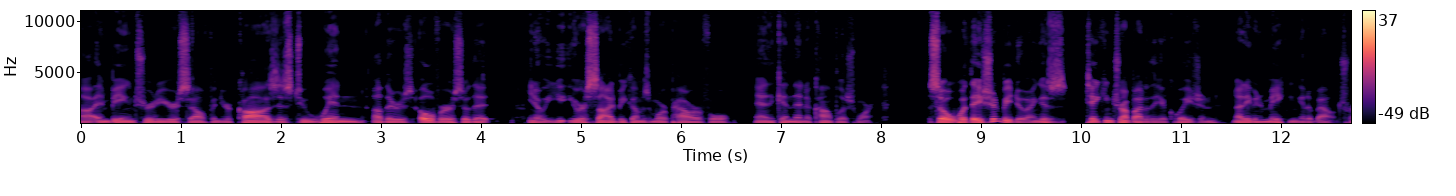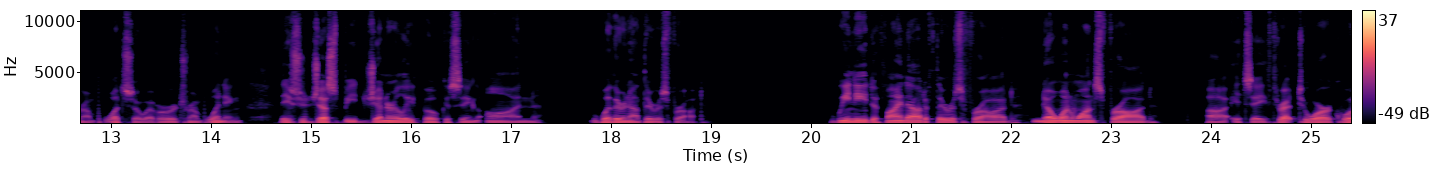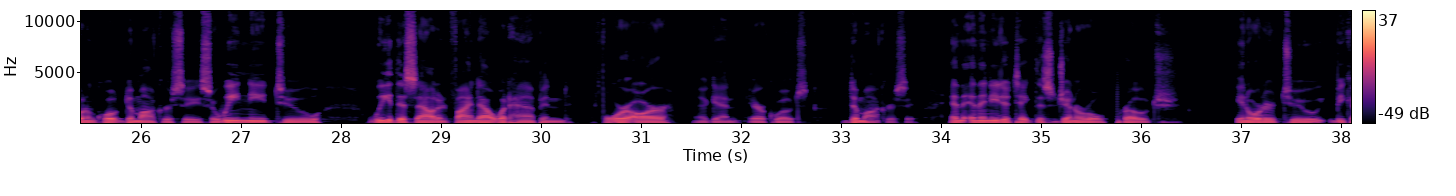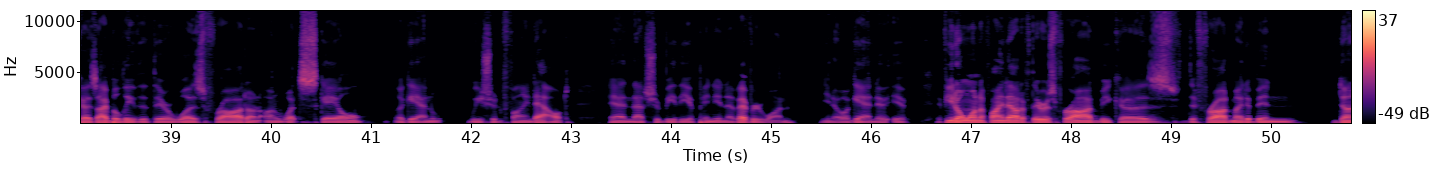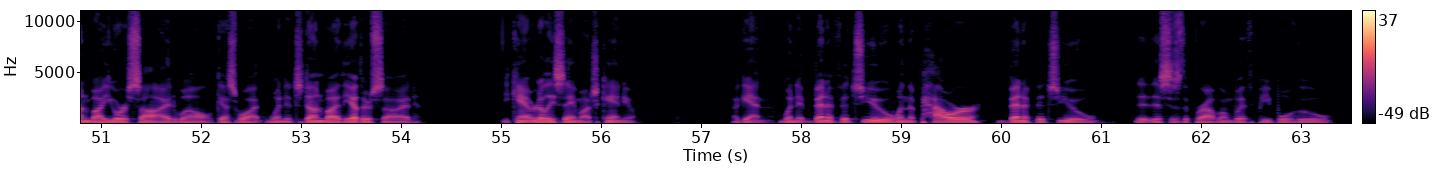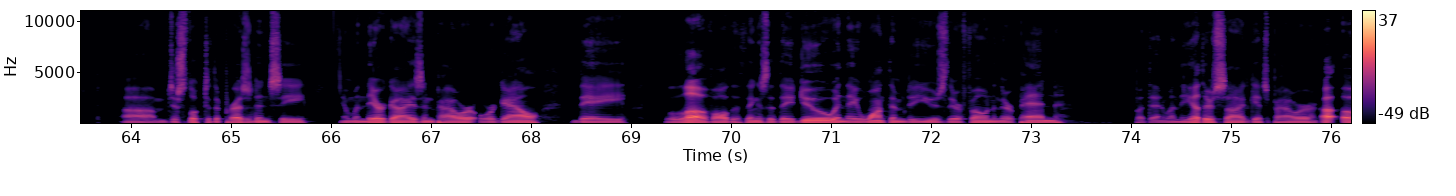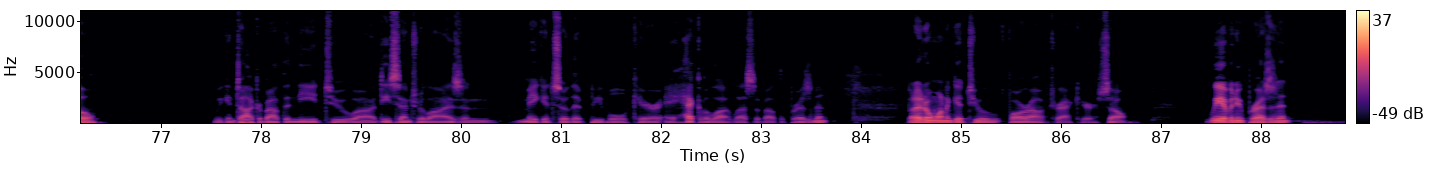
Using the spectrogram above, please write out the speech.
uh, and being true to yourself and your cause, is to win others over so that you know y- your side becomes more powerful and can then accomplish more. So what they should be doing is taking Trump out of the equation, not even making it about Trump whatsoever or Trump winning. They should just be generally focusing on whether or not there is fraud. We need to find out if there is fraud. No one wants fraud. Uh, it's a threat to our quote unquote democracy. So we need to weed this out and find out what happened for our, again, air quotes, democracy. And, and they need to take this general approach in order to because I believe that there was fraud on, on what scale, again, we should find out, and that should be the opinion of everyone. You know, again, if if you don't want to find out if there is fraud because the fraud might have been done by your side, well, guess what? When it's done by the other side, you can't really say much, can you? Again, when it benefits you, when the power benefits you, th- this is the problem with people who um, just look to the presidency and when their guy is in power or gal, they love all the things that they do and they want them to use their phone and their pen. But then when the other side gets power, uh oh, we can talk about the need to uh, decentralize and make it so that people care a heck of a lot less about the president. But I don't want to get too far off track here. So we have a new president.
